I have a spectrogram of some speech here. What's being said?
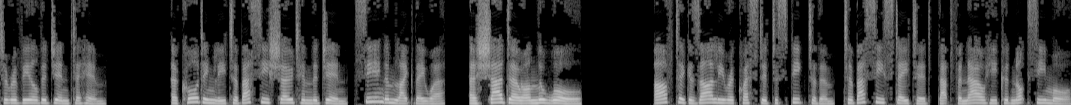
to reveal the jinn to him. Accordingly Tabasi showed him the jinn, seeing them like they were a shadow on the wall. After Ghazali requested to speak to them, Tabasi stated, that for now he could not see more.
